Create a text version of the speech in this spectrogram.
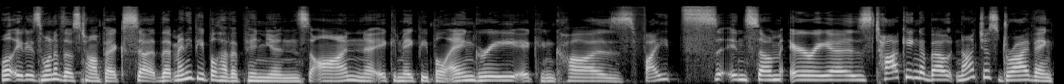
Well, it is one of those topics uh, that many people have opinions on. It can make people angry. It can cause fights in some areas. Talking about not just driving,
